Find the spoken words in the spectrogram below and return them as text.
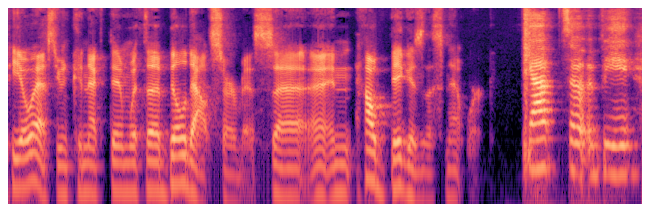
POS. You connect them with a build out service. Uh, and how big is this network? Yep. So it would be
